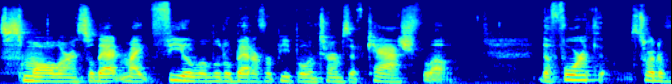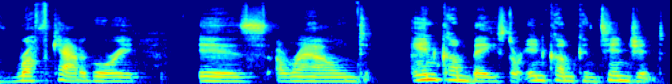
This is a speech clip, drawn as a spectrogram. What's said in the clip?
smaller. And so that might feel a little better for people in terms of cash flow. The fourth sort of rough category is around income based or income contingent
